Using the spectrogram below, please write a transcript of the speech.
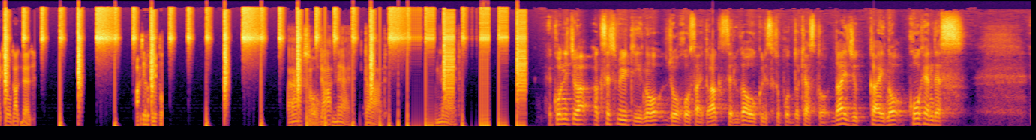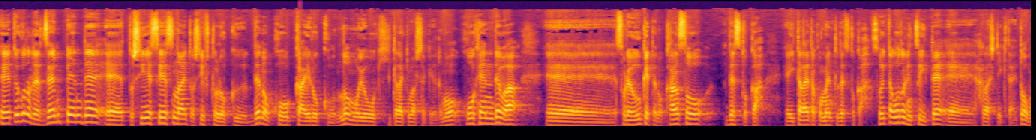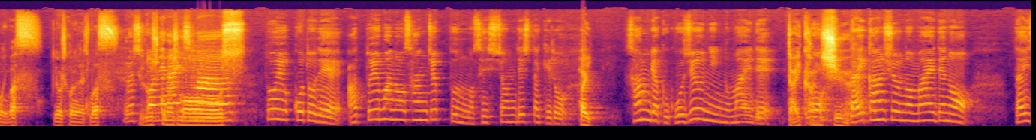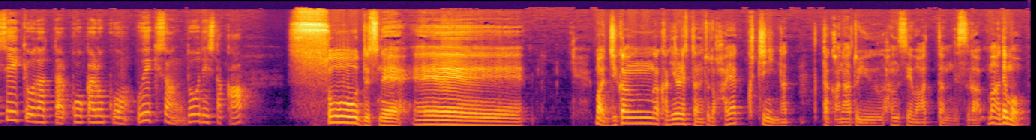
Axel.net. Axel.net.net. こんにちは。アクセシビリティの情報サイトアクセルがお送りするポッドキャスト第10回の後編です。えーということで前編で、えー、と CSS ナイトシフト6での公開録音の模様をお聞きいただきましたけれども、後編では、えーそれを受けての感想ですとか、えーいただいたコメントですとか、そういったことについて、えー話していきたいと思います。よろしくお願いします。よろしくお願いします。よろしくお願いしますということで、あっという間の30分のセッションでしたけど、はい。350人の前で、大観衆大観衆の前での大盛況だった公開録音、植木さんどうでしたか？そうですね。えー、まあ時間が限られてたので、ちょっと早口になったかなという反省はあったんですが、まあでも、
